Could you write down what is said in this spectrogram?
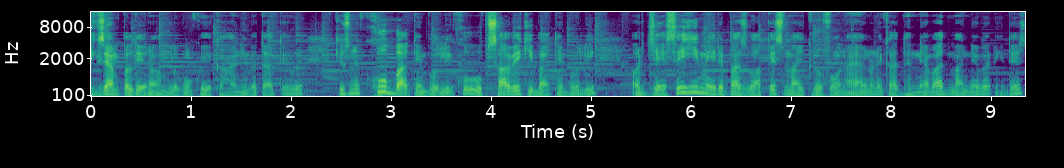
एग्ज़ाम्पल दे रहा हूँ हम लोगों को ये कहानी बताते हुए कि उसने खूब बातें बोली, खूब उकसावे की बातें बोली और जैसे ही मेरे पास वापस माइक्रोफोन आया, उन्होंने कहा, धन्यवाद मान्यवर निदेश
